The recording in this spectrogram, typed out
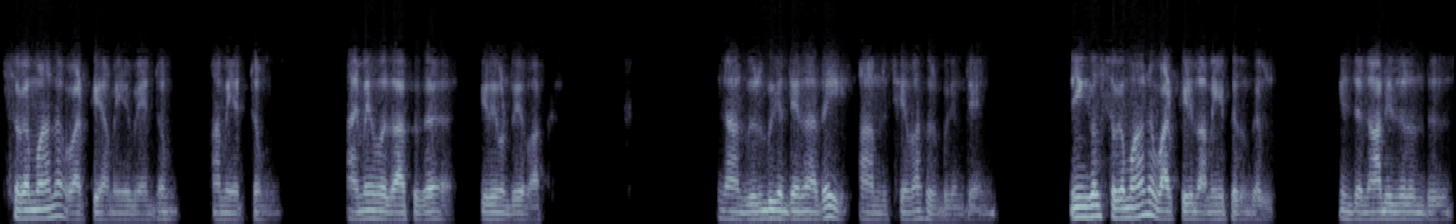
சுகமான வாழ்க்கை அமைய வேண்டும் அமையட்டும். அமைவதாக்குக இறைவனுடைய வாக்கு. நான் விரும்புகின்றேன் அதை ஆம் நிச்சயமாக விரும்புகின்றேன். நீங்கள் சுகமான வாழ்க்கையில் அமைய பெறுங்கள். இந்த நாளிலிருந்து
